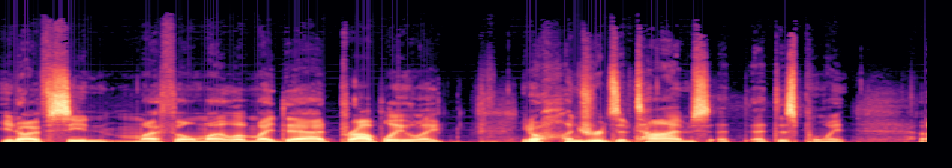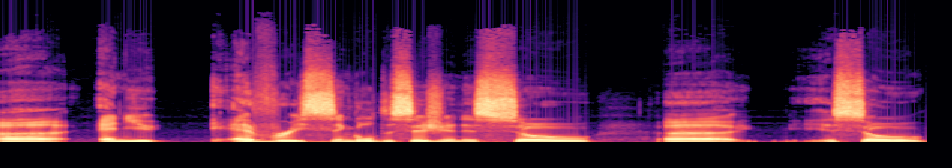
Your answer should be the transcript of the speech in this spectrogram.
You know, I've seen my film, I Love My Dad, probably like, you know, hundreds of times at, at this point. Uh, and you, every single decision is so, uh, is so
